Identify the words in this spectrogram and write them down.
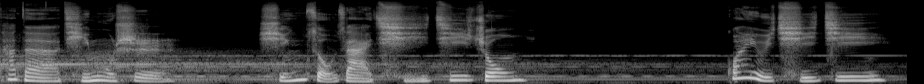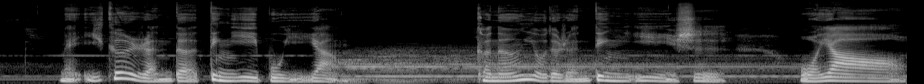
它的题目是“行走在奇迹中”。关于奇迹，每一个人的定义不一样。可能有的人定义是我要。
